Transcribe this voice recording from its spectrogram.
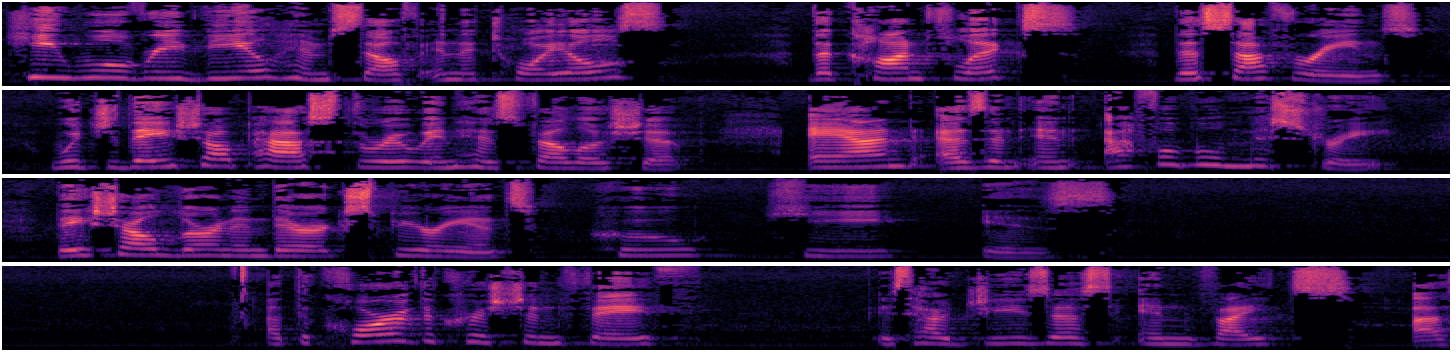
he will reveal himself in the toils, the conflicts, the sufferings which they shall pass through in his fellowship, and as an ineffable mystery they shall learn in their experience who he is. At the core of the Christian faith is how Jesus invites us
